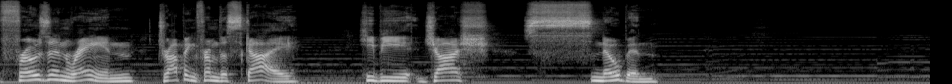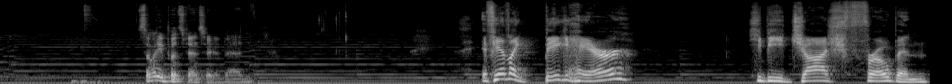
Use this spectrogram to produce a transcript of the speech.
frozen rain dropping from the sky, he'd be Josh Snowbin. Somebody put Spencer to bed. If he had like big hair, he'd be Josh Frobin.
